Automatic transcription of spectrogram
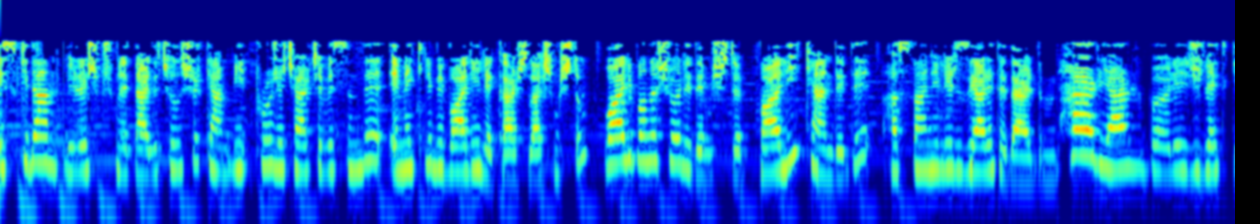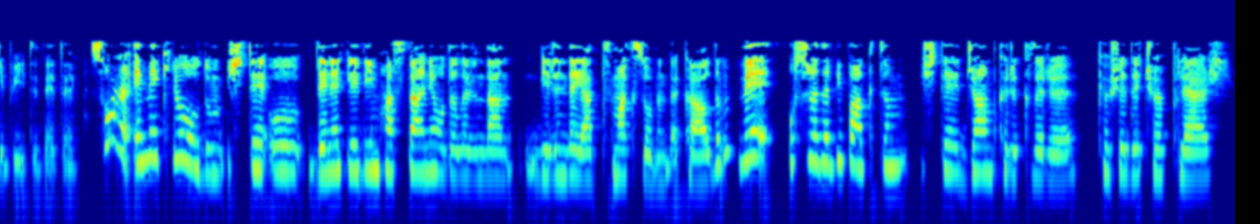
Eskiden Birleşmiş Milletler'de çalışırken bir proje çerçevesinde emekli bir valiyle karşılaşmıştım. Vali bana şöyle demişti. Valiyken dedi hastaneleri ziyaret ederdim. Her yer böyle jilet gibiydi dedi. Sonra emekli oldum. İşte o denetlediğim hastane odalarından birinde yatmak zorunda kaldım. Ve o sırada bir baktım işte cam kırıkları, köşede çöpler,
